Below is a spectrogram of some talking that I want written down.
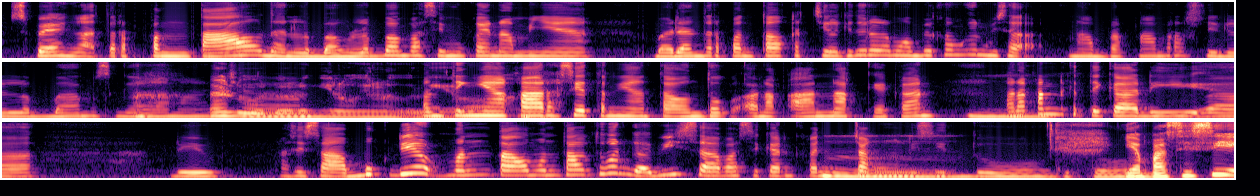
supaya nggak terpental dan lebam-lebam pasti mukanya namanya badan terpental kecil gitu dalam mobil kan mungkin bisa nabrak-nabrak jadi lebam segala macam Aduh, aduh, ngilu, ngilu, ngilu. pentingnya car seat ternyata untuk anak-anak ya kan Hmm. karena kan ketika di eh, di kasih sabuk dia mental-mental itu kan nggak bisa pasti kan kenceng di Hmm. situ gitu Yang pasti sih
